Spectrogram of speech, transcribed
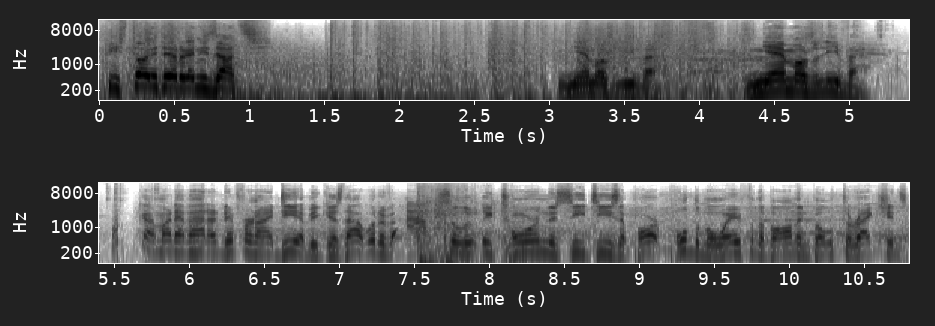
W historii tej organizacji. Niemożliwe. Niemożliwe. I might have had a different idea because that would have absolutely torn the CTs apart, pulled them away from the bomb in both directions.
